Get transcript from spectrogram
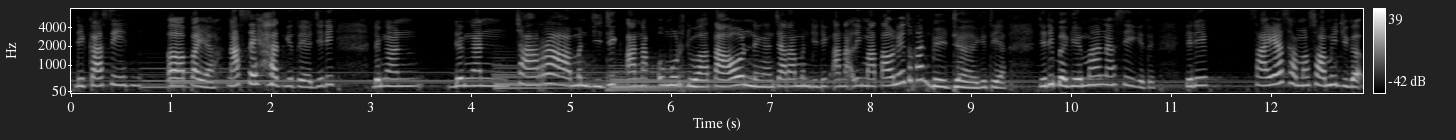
dikasih uh, apa ya, nasihat gitu ya. Jadi dengan dengan cara mendidik anak umur 2 tahun dengan cara mendidik anak lima tahun itu kan beda gitu ya. Jadi bagaimana sih gitu. Jadi saya sama suami juga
